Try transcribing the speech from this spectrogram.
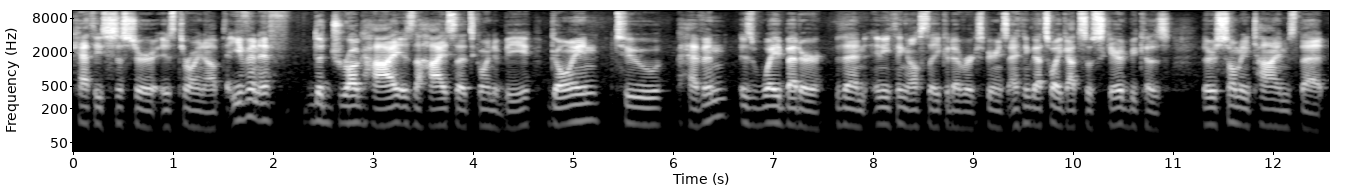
Kathy's sister is throwing up even if the drug high is the highest that it's going to be. Going to heaven is way better than anything else that he could ever experience. I think that's why he got so scared because there's so many times that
